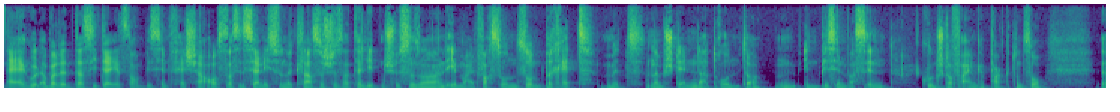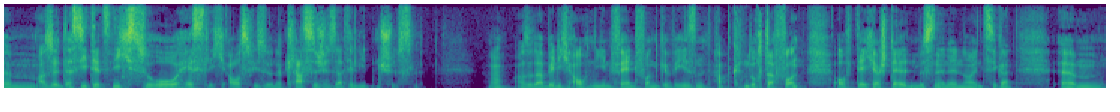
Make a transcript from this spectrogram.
Naja gut, aber das sieht ja jetzt noch ein bisschen fescher aus. Das ist ja nicht so eine klassische Satellitenschüssel, sondern eben einfach so ein, so ein Brett mit einem Ständer drunter. Ein bisschen was in Kunststoff eingepackt und so. Ähm, also das sieht jetzt nicht so hässlich aus wie so eine klassische Satellitenschüssel. Ja, also da bin ich auch nie ein Fan von gewesen, habe genug davon auf Dächer stellen müssen in den 90ern. Ähm,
